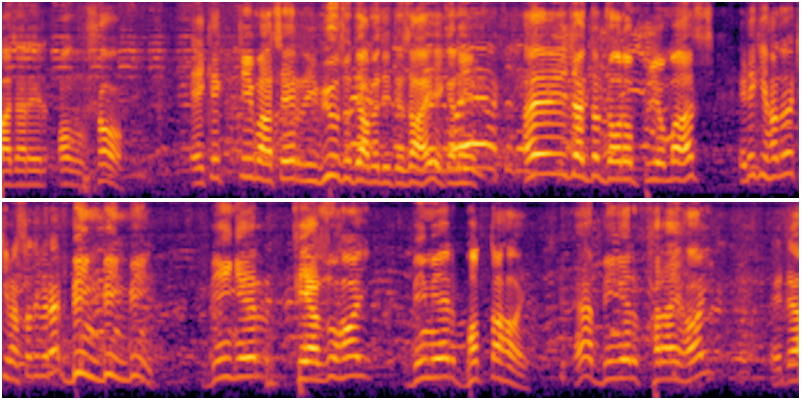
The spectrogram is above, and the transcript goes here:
বাজারের অংশ। এক একটি মাছের রিভিউ যদি আমি দিতে যাই এখানে এই যে একদম জনপ্রিয় মাছ এটা কি হয় কি মাছটা দিবে বিং বিং বিং বিং। এর পেঁয়াজও হয় বিমের ভত্তা হয়। হ্যাঁ বিমের ফ্রাই হয়। এটা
